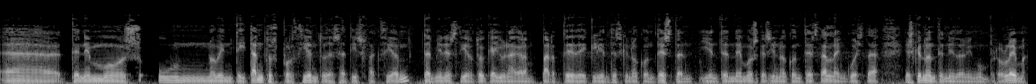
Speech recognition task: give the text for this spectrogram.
eh, tenemos un noventa y tantos por ciento de satisfacción. También es cierto que hay una gran parte de clientes que no contestan y entendemos que si no contestan la encuesta es que no han tenido ningún problema.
